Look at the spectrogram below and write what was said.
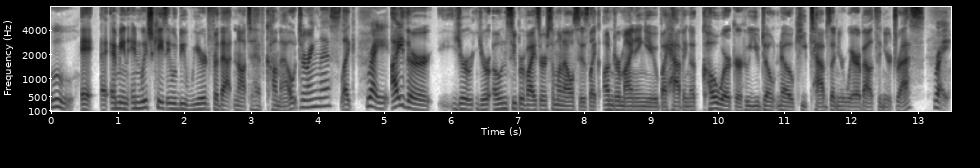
Ooh. I, I mean, in which case it would be weird for that not to have come out during this. Like, Right. either your your own supervisor or someone else is like undermining you by having a coworker who you don't know keep tabs on your whereabouts and your dress, right.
